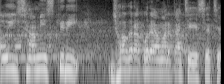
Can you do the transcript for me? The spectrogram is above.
দুই স্বামী স্ত্রী ঝগড়া করে আমার কাছে এসেছে।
